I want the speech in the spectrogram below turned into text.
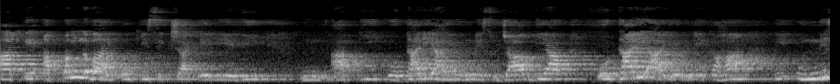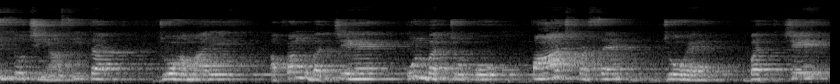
आपके अपंग बालकों की शिक्षा के लिए भी आपकी कोठारी आयोग ने सुझाव दिया। कोठारी आयोग ने कहा कि उन्नीस सौ छियासी तक जो हमारे अपंग बच्चे हैं, उन बच्चों को पाँच परसेंट जो है, बच्चे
